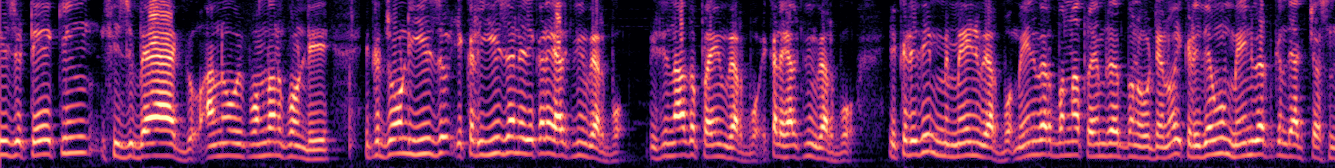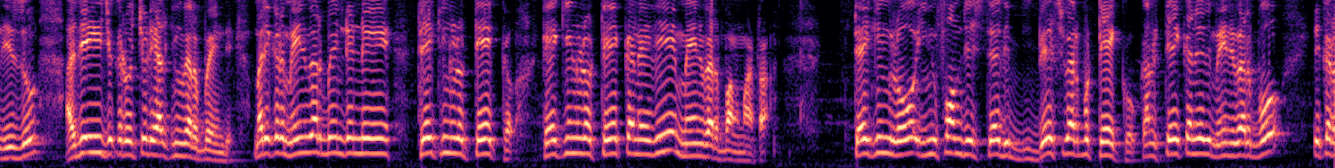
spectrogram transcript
is taking his bag అని ఉందనుకోండి ఇక్కడ చూడండి ఈజ్ ఇక్కడ ఈజ్ అనేది ఇక్కడ helping verb it not the prime verb ఇక్కడ హెల్పింగ్ వెర్బు ఇక్కడ ఇది మెయిన్ వెర్బో మెయిన్ వెర్బ్ అన్న ప్రైమ్ వెర్బ్ అన్న ఒకటేనో ఇక్కడ ఇదేమో మెయిన్ వెర్బ్ కింద యాక్ట్ చేస్తుంది ఈజ్. అదే ఈజ్ ఇక్కడ వచ్చేది హెల్పింగ్ వెర్బ్ అయింది. మరి ఇక్కడ మెయిన్ వెర్బ్ ఏంటండి? టేకింగ్లో టేక్ టేకింగ్లో టేక్ అనేది మెయిన్ వెర్బ్ అనమాట టేకింగ్లో ఇన్ఫామ్ చేస్తే అది బేస్ వెర్బ్ టేక్ కానీ టేక్ అనేది మెయిన్ వెర్బు ఇక్కడ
